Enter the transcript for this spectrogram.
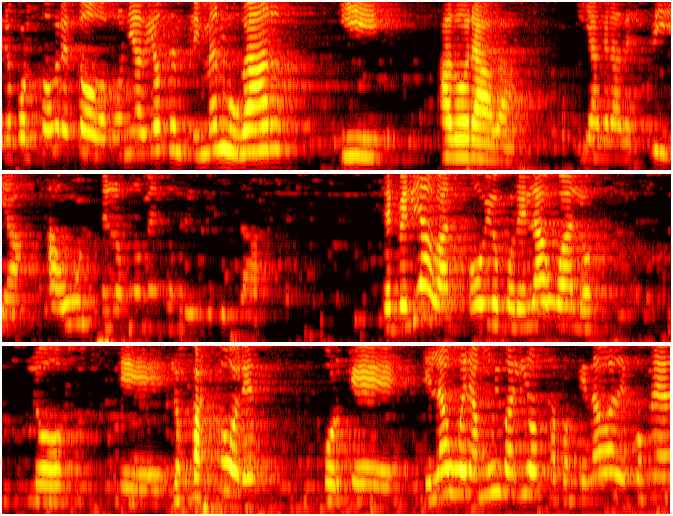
pero por sobre todo ponía a Dios en primer lugar y adoraba y agradecía aún en los momentos de dificultad. Se peleaban, obvio, por el agua los, los, eh, los pastores, porque el agua era muy valiosa porque daba de comer,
